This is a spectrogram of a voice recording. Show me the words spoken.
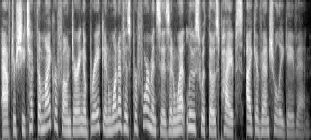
After she took the microphone during a break in one of his performances and went loose with those pipes, Ike eventually gave in.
